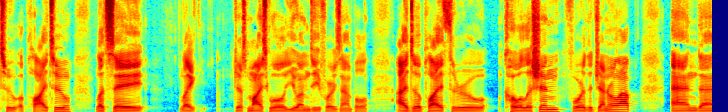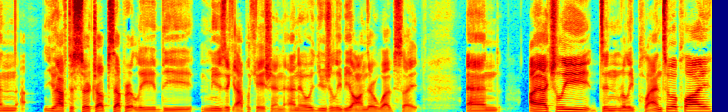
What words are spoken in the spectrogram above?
to apply to. Let's say like just my school UMD for example, I had to apply through Coalition for the general app and then you have to search up separately the music application and it would usually be on their website. And I actually didn't really plan to apply.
